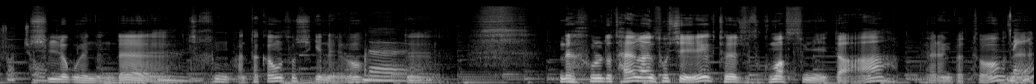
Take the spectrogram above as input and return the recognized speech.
그렇죠. 쉬려고 했는데 음. 참 안타까운 소식이네요. 네. 네. 네, 오늘도 다양한 소식 전해주셔서 고맙습니다. 회랑볕터. 네.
